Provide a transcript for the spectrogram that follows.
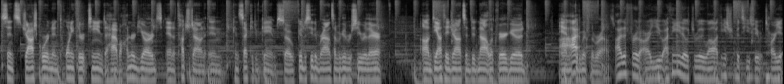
since Josh Gordon in 2013 to have 100 yards and a touchdown in consecutive games. So good to see the Browns have a good receiver there. Um, Diontae Johnson did not look very good, and I- good win for the Browns. I defer to RU. I think he looked really well. I think he's Trubisky's favorite target.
